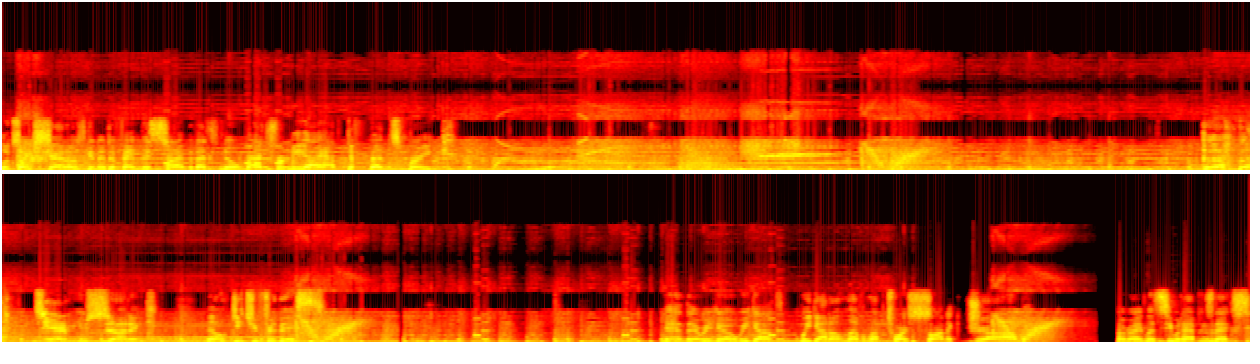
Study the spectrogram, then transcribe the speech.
Looks like Shadow's gonna defend this time, but that's no match for me. I have defense break. Damn you, Sonic! I'll get you for this. And there we go. We got we got a level up to our Sonic job. All right, let's see what happens next.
